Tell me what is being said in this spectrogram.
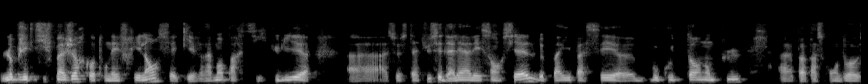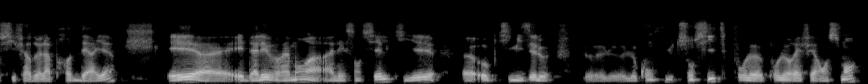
l'objectif majeur quand on est freelance et qui est vraiment particulier à, ce statut, c'est d'aller à l'essentiel, de pas y passer euh, beaucoup de temps non plus, euh, pas parce qu'on doit aussi faire de la prod derrière, et, euh, d'aller vraiment à, l'essentiel qui est optimiser le, contenu de son site pour le, référencement,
